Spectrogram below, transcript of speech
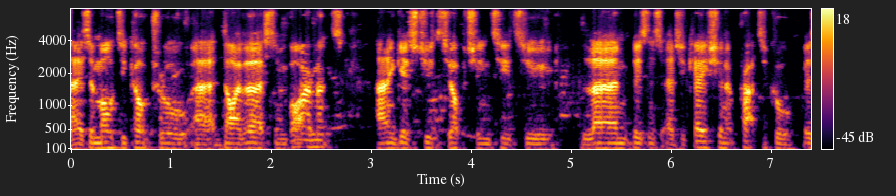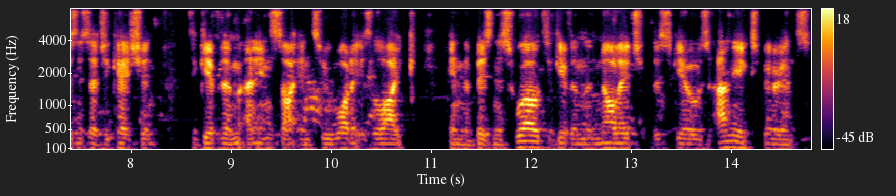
Uh, it's a multicultural, uh, diverse environment and it gives students the opportunity to learn business education, a practical business education, to give them an insight into what it is like in the business world, to give them the knowledge, the skills and the experience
